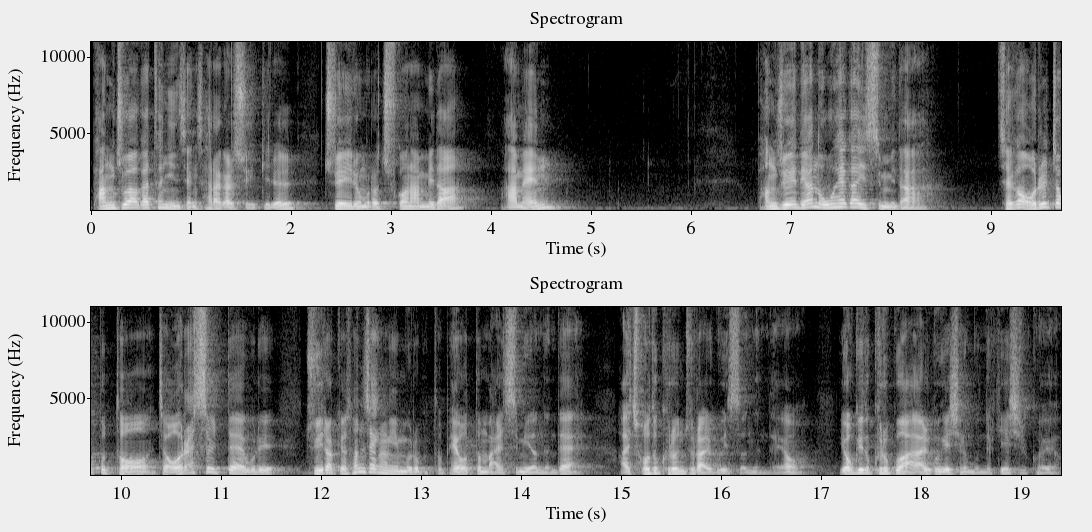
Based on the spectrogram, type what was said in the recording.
방주와 같은 인생 살아갈 수 있기를 주의 이름으로 축원합니다. 아멘. 방주에 대한 오해가 있습니다. 제가 어릴 적부터 어렸을 때 우리 주일학교 선생님으로부터 배웠던 말씀이었는데 아 저도 그런 줄 알고 있었는데요. 여기도 그렇고 알고 계시는 분들 계실 거예요.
